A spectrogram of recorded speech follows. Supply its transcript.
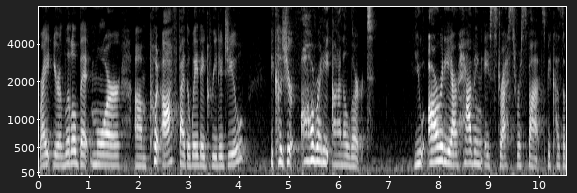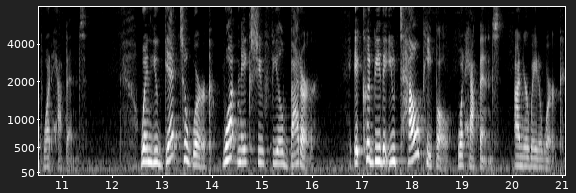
right? You're a little bit more um, put off by the way they greeted you because you're already on alert. You already are having a stress response because of what happened. When you get to work, what makes you feel better? It could be that you tell people what happened on your way to work.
